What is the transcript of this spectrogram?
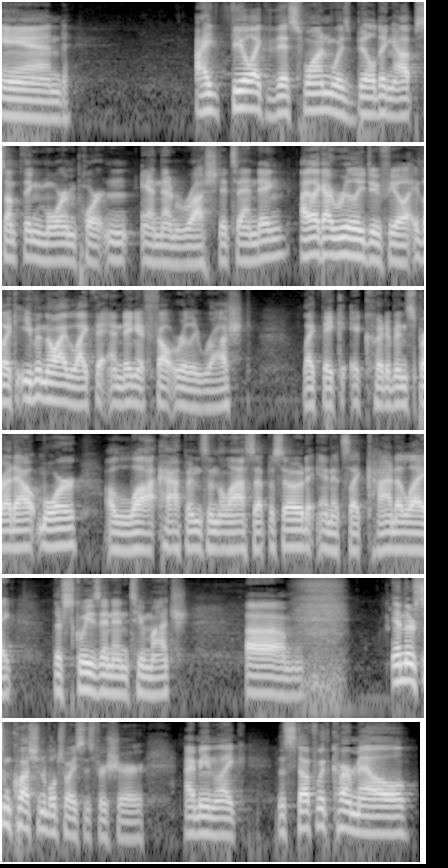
And I feel like this one was building up something more important and then rushed its ending. I like I really do feel like, even though I like the ending, it felt really rushed. Like they it could have been spread out more. A lot happens in the last episode and it's like kind of like they're squeezing in too much. Um and there's some questionable choices for sure. I mean like the stuff with Carmel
